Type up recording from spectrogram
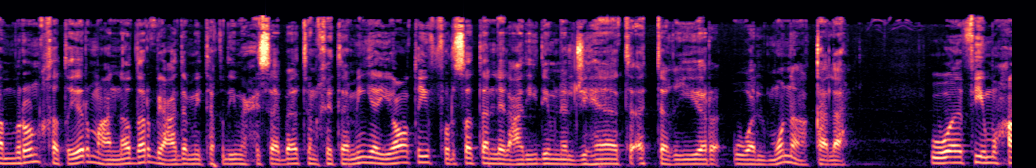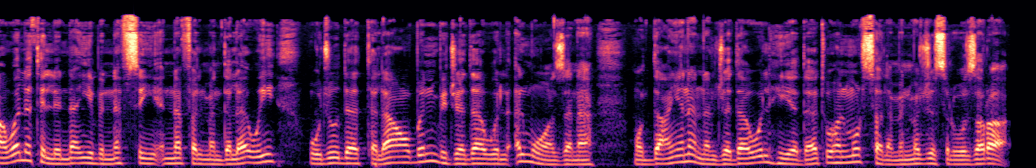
أمر خطير مع النظر بعدم تقديم حسابات ختامية يعطي فرصة للعديد من الجهات التغيير والمناقلة. وفي محاولة للنأي النفسي نفى المندلاوي وجود تلاعب بجداول الموازنة مدعيا أن الجداول هي ذاتها المرسلة من مجلس الوزراء.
